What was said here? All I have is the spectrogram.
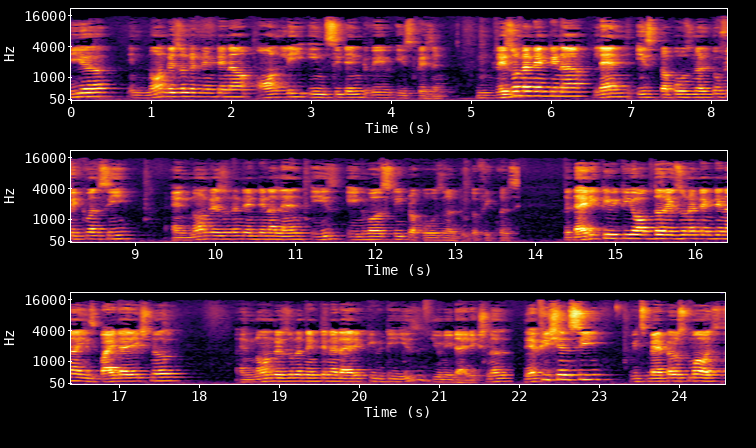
Here in non-resonant antenna, only incident wave is present. Resonant antenna length is proportional to frequency and non-resonant antenna length is inversely proportional to the frequency. The directivity of the resonant antenna is bidirectional and non-resonant antenna directivity is unidirectional. The efficiency which matters most,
